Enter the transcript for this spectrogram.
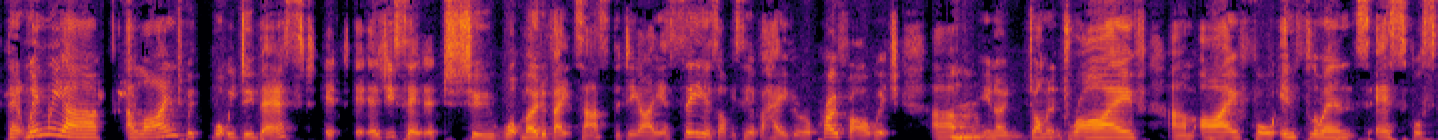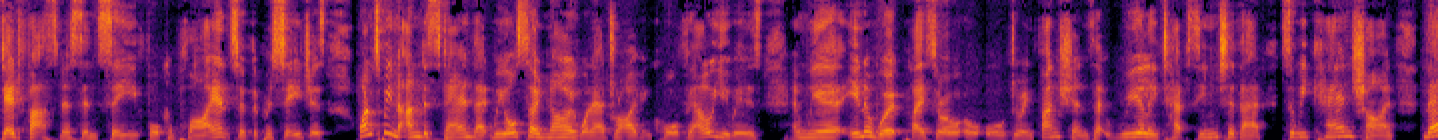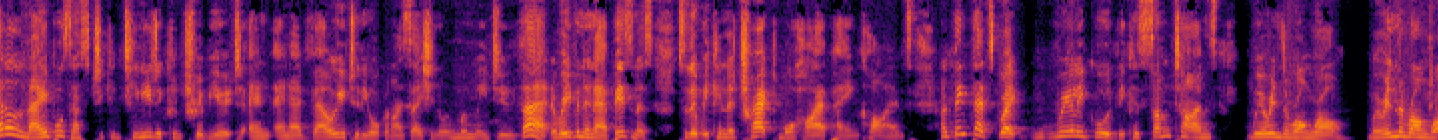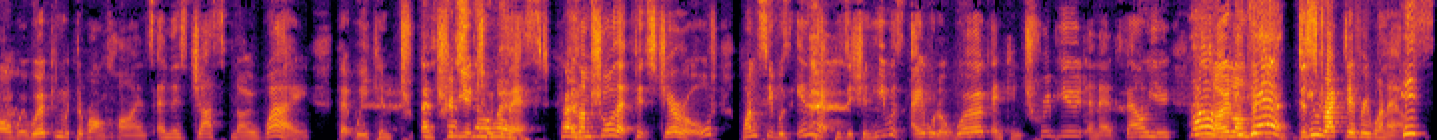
that when we are aligned with what we do best. It, it, as you said, it, to what motivates us. The DISC is obviously a behavioural profile, which um, mm-hmm. you know, dominant drive. Um, I for influence, S for steadfastness, and C for compliance of the procedures. Once we understand that, we also know what our driving core value is, and we're in a workplace or, or, or doing functions that really taps into that, so we can shine. That enables us to continue to contribute and, and add value to the organization. And when we do that, or even in our business, so that we can attract more higher paying clients. I think that's great, really good, because sometimes we're in the wrong role. We're in the wrong role. We're working with the wrong clients, and there's just no way that we can tr- contribute no to way. the best. Because right. I'm sure that Fitzgerald, once he was in that position, he was able to work and contribute and add value, and oh, no longer distract everyone else.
